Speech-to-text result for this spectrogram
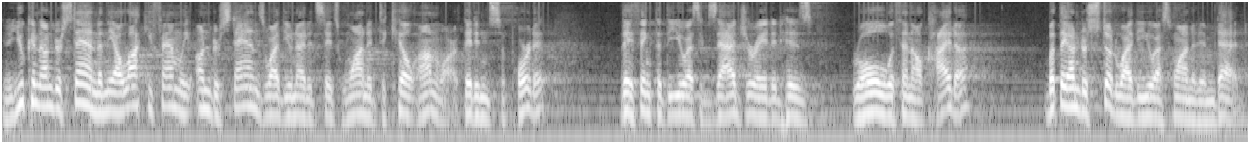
You, know, you can understand, and the Awlaki family understands why the United States wanted to kill Anwar. They didn't support it. They think that the U.S. exaggerated his role within Al Qaeda, but they understood why the U.S. wanted him dead.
